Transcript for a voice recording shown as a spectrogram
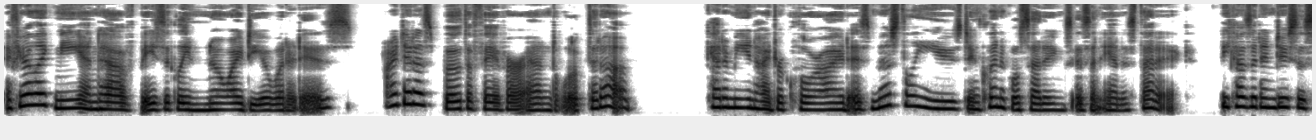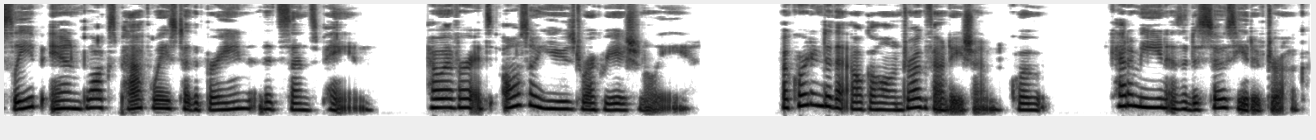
If you're like me and have basically no idea what it is, I did us both a favor and looked it up. Ketamine hydrochloride is mostly used in clinical settings as an anesthetic because it induces sleep and blocks pathways to the brain that sense pain. However, it's also used recreationally. According to the Alcohol and Drug Foundation, quote, ketamine is a dissociative drug,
